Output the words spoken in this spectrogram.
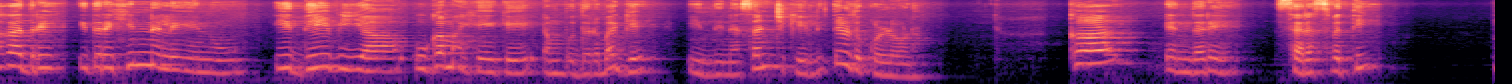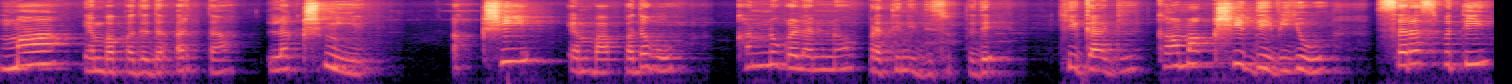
ಹಾಗಾದರೆ ಇದರ ಹಿನ್ನೆಲೆ ಏನು? ಈ ದೇವಿಯ ಉಗಮ ಹೇಗೆ ಎಂಬುದರ ಬಗ್ಗೆ ಇಂದಿನ ಸಂಚಿಕೆಯಲ್ಲಿ ತಿಳಿದುಕೊಳ್ಳೋಣ. ಕ ಎಂದರೆ ಸರಸ್ವತಿ, ಮಾ ಎಂಬ ಪದದ ಅರ್ಥ ಲಕ್ಷ್ಮಿಯೇ. ಅಕ್ಷಿ ಎಂಬ ಪದವು ಕಣ್ಣುಗಳನ್ನು ಪ್ರತಿನಿಧಿಸುತ್ತದೆ. ಹೀಗಾಗಿ ಕಾಮಾಕ್ಷಿ ದೇವಿಯು ಸರಸ್ವತಿ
